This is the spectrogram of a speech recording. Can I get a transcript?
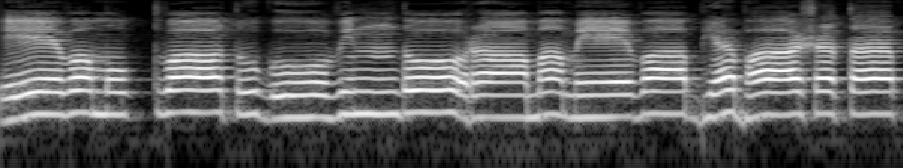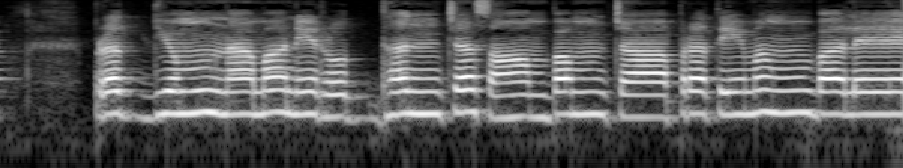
एवमुक्त्वा तु गोविन्दो राममेवाभ्यभाषत। प्रद्युम्नमनिरुद्धं च साम्बं चाप्रतिमं बले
